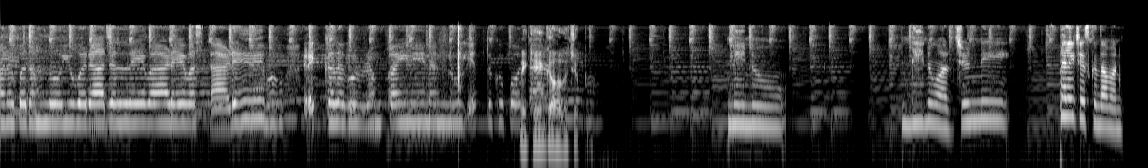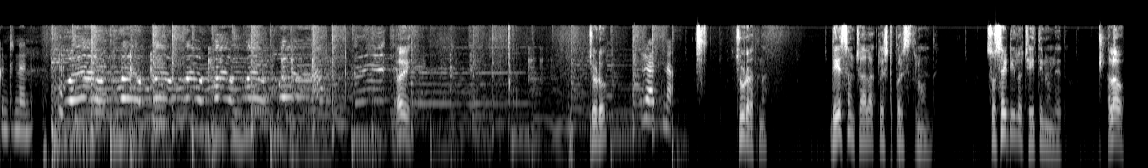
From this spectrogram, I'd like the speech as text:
జానపదంలో యువరాజల్లే వాడే వస్తాడేమో. రెక్కల గుర్రం పైనే నన్ను ఎత్తుకుపో నీకేం కావాలో చెప్పు. నేను నేను అర్జున్ని పెళ్ళి చేసుకుందాం అనుకుంటున్నాను. చూడు. రత్న. చూడు రత్న. దేశం చాలా క్లిష్ట పరిస్థితిలో ఉంది. సొసైటీలో చైతన్యం లేదు. హలో.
